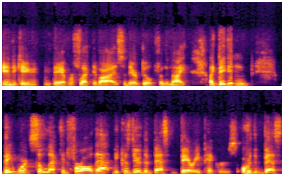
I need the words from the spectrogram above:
indicating they have reflective eyes, so they're built for the night. Like they didn't. They weren't selected for all that because they're the best berry pickers or the best,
